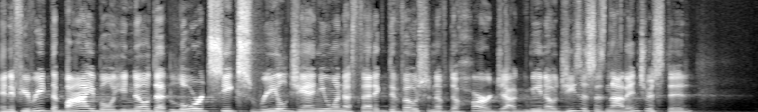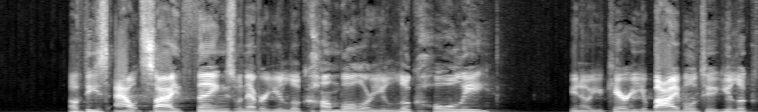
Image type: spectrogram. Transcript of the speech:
And if you read the Bible, you know that Lord seeks real, genuine, authentic devotion of the heart. You know, Jesus is not interested of these outside things whenever you look humble or you look holy. You know, you carry your Bible to, you look,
